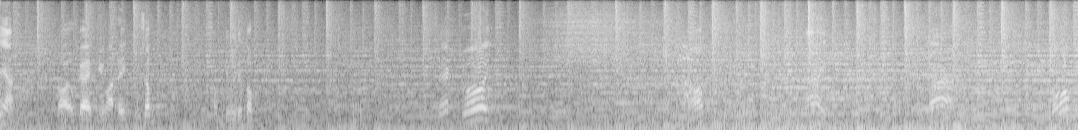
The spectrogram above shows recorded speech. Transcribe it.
nha. Rồi, ok, nghỉ hoạt đi, uống súp. Xong chuẩn bị tiếp tục. Xét cưới một, hai, ba, bốn.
